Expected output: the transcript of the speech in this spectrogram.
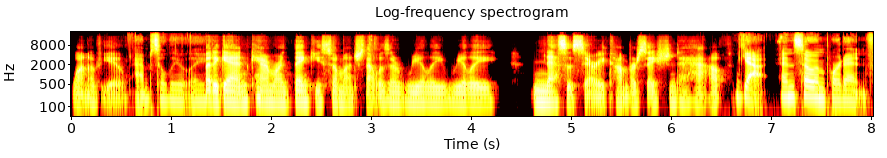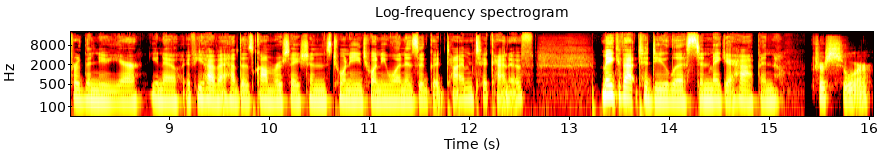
one of you. Absolutely. But again, Cameron, thank you so much. That was a really, really necessary conversation to have. Yeah, and so important for the new year. You know, if you haven't had those conversations, 2021 is a good time to kind of make that to-do list and make it happen. For sure.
